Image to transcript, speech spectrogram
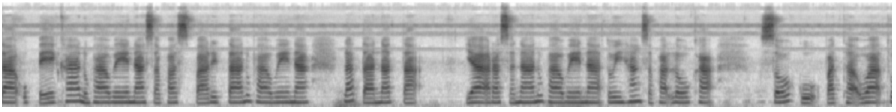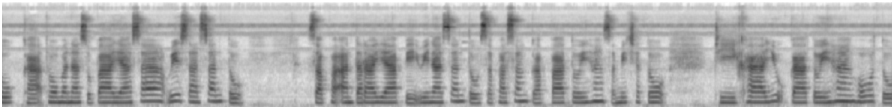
ตาอุเปกขานุภาเวนะสัพพสปาริตานุภาเวนะลัตตานัตตะยารัสนานุภาเวนะตุยหังสภะโลคะโสกุปัฏฐวะทุกขะโทมนาสุปายาสาวิสัสสันตุ สัพพอันตรายาปิวินาสันตุสัพพสังกัปปาตุยหังสมิชตุทีคายุกาตุยห้างโหตุ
